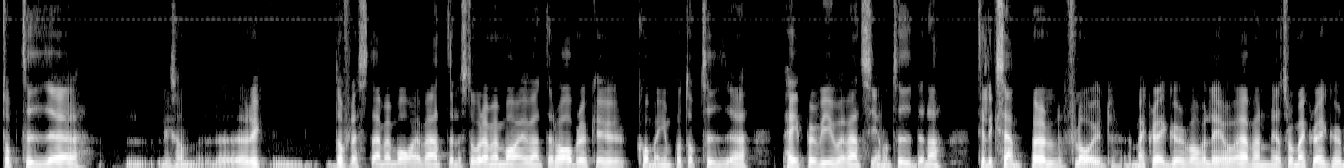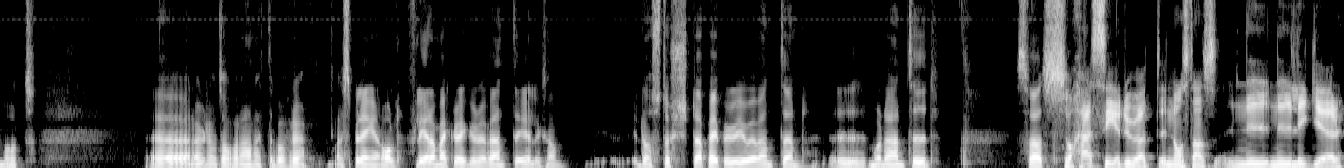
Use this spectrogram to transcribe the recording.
topp 10 liksom, de flesta MMA-event eller stora MMA-event idag brukar ju komma in på topp 10 pay per view events genom tiderna till exempel Floyd McGregor var väl det och även jag tror McGregor mot Uh, nu har jag glömt av vad han hette bara för det. Det spelar ingen roll. Flera McGregor-event är liksom de största pay per view eventen i modern tid. Så, att... så här ser du att någonstans ni, ni ligger,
